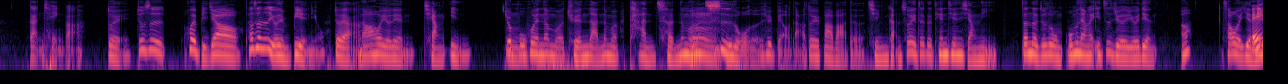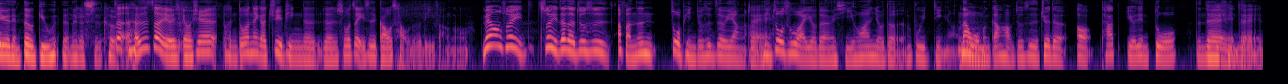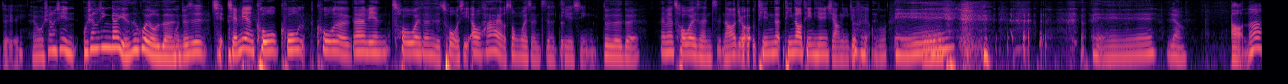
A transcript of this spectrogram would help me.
感情吧？对，就是会比较，他甚至有点别扭，对啊，然后会有点强硬，就不会那么全然、那么坦诚、那么嗯赤裸的去表达对爸爸的情感。所以这个天天想你，真的就是我们我们两个一致觉得有一点啊，稍微眼泪诶有点得丢的那个时刻。这可是这有有些很多那个剧评的人说这里是高潮的地方哦。没有，所以所以这个就是啊，反正。作品就是这样啊，对你做出来，有的人喜欢，有的人不一定啊。嗯那我们刚好就是觉得，哦，他有点多的那一对对对，哎，我相信，我相信应该也是会有人我就是前前面哭哭哭的，在那边抽卫生纸啜泣。哦，他还有送卫生纸，很贴心。对对对，在那边抽卫生纸，然后就听到听到天天想你，就会想说 哎哎，这样，好，那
